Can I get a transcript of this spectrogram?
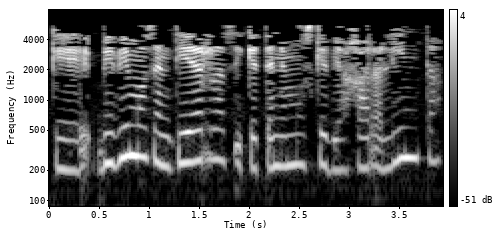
que vivimos en tierras y que tenemos que viajar al INTA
